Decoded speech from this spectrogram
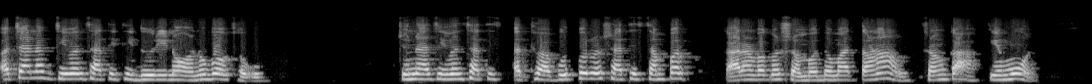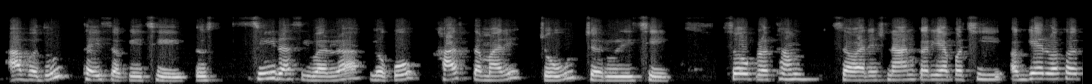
અચાનક જીવનસાથીથી દૂરીનો અનુભવ થવો. જૂના જીવનસાથી અથવા ભૂતપૂર્વ સાથે સંપર્ક કારણ વગર સંબંધોમાં તણાવ, શંકા કે મૌન, આ બધું થઈ શકે છે. તો સિંહ રાશિ વાળા લોકો ખાસ તમારે જોવું જરૂરી છે. સૌ પ્રથમ સવારે સ્નાન કર્યા પછી અગિયાર વખત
